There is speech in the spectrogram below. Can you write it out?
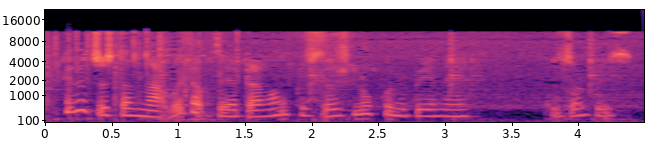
I Could have just done that wood up there, darling, because there's not going to be any zombies.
